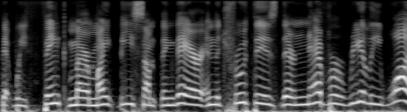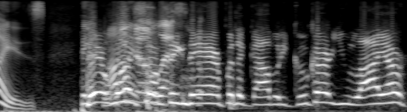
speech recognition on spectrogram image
that we think there might be something there, and the truth is there never really was. They There was something there for the gobbledygooker, you liar.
